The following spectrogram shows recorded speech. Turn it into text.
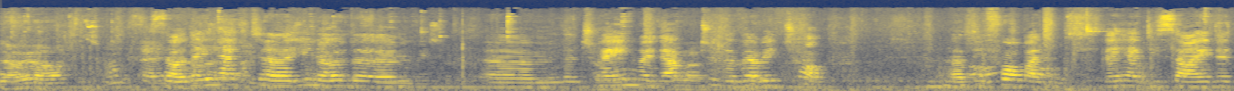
Ja, ja. So they had, uh, you know, the um, the train went up to the very top uh, before, but they had decided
